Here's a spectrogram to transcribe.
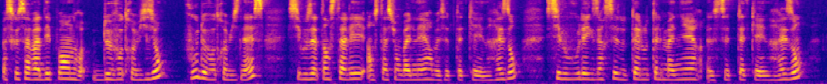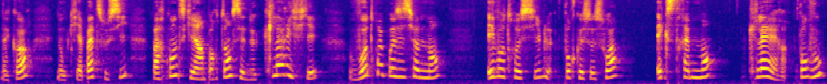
parce que ça va dépendre de votre vision, vous, de votre business. Si vous êtes installé en station balnéaire, ben, c'est peut-être qu'il y a une raison. Si vous voulez exercer de telle ou telle manière, euh, c'est peut-être qu'il y a une raison. D'accord? Donc il n'y a pas de souci. Par contre, ce qui est important, c'est de clarifier votre positionnement et votre cible pour que ce soit extrêmement clair pour vous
